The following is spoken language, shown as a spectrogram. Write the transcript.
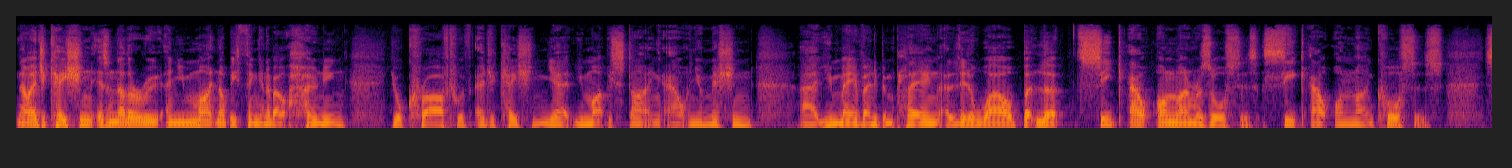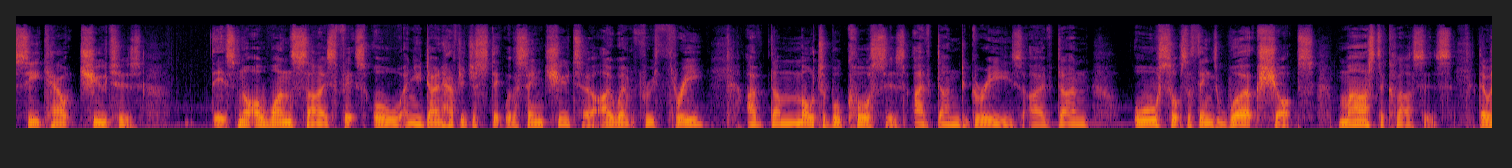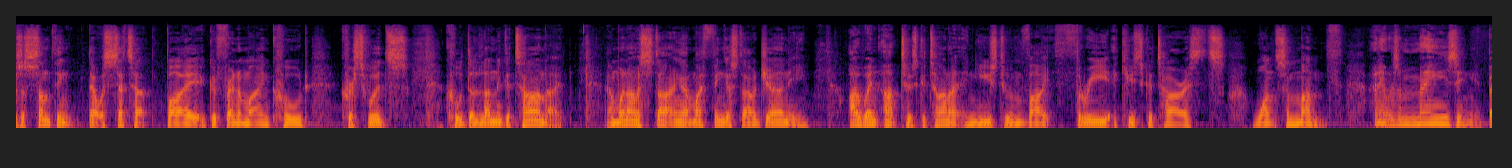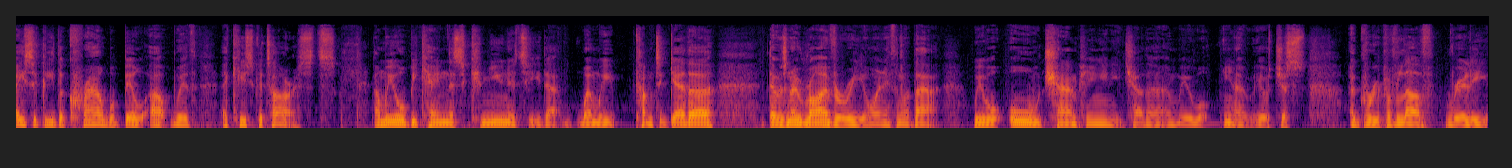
Now, education is another route, and you might not be thinking about honing your craft with education yet. You might be starting out on your mission. Uh, you may have only been playing a little while, but look, seek out online resources, seek out online courses, seek out tutors. It's not a one size fits all, and you don't have to just stick with the same tutor. I went through three, I've done multiple courses, I've done degrees, I've done all sorts of things, workshops, masterclasses. There was a, something that was set up by a good friend of mine called Chris Woods, called the London Guitar Night. And when I was starting out my fingerstyle journey, I went up to his guitar night and used to invite three acoustic guitarists once a month. And it was amazing. Basically, the crowd were built up with acoustic guitarists. And we all became this community that when we come together, there was no rivalry or anything like that we were all championing each other and we were, you know, it was just a group of love, really.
